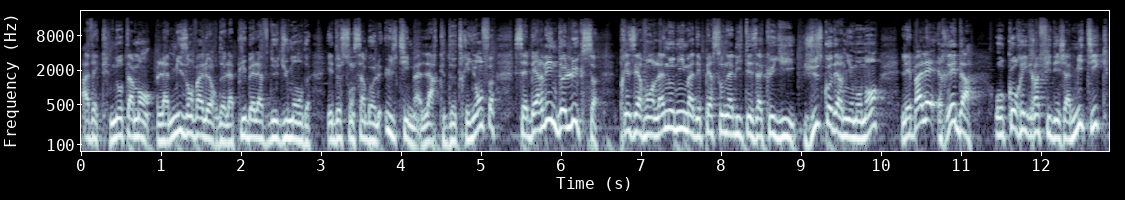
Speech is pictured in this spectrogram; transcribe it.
avec notamment la mise en valeur de la plus belle avenue du monde et de son symbole ultime, l'Arc de Triomphe, ces berlines de luxe, préservant l'anonymat des personnalités accueillies jusqu'au dernier moment, les ballets Reda, aux chorégraphies déjà mythiques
